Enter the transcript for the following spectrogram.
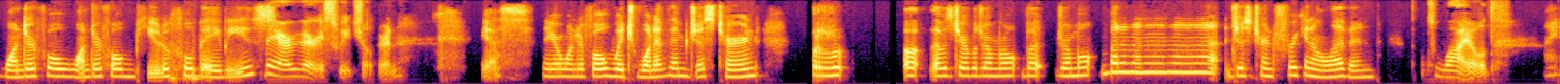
Wonderful, wonderful, beautiful babies. They are very sweet children. Yes, they are wonderful, which one of them just turned. Oh, that was a terrible drum roll, but drum roll. Just turned freaking 11. It's wild. I know.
